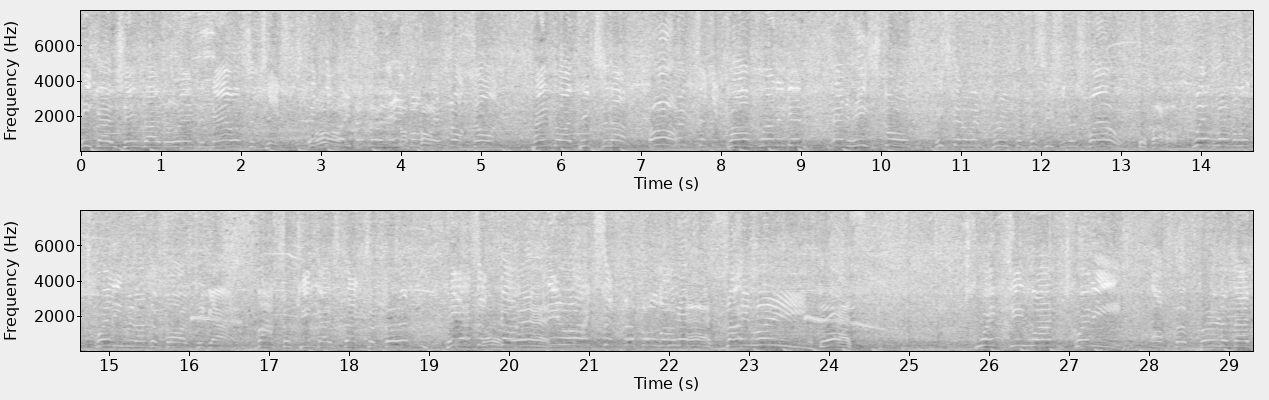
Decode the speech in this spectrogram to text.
He goes end over end, and now it's a test. It's the Oh. lead that the Eagles Oh. have knocked on. Pangai picks it up. Oh! Moves it to Kyle Flanagan, and he scores. He's going to improve the position as well. Wow. We're level at 20 with under five to go. Marshall King goes back to Burton. He hasn't Got got it. it. He likes it. The Bulldogs. Yes. They lead. Yes. 21-20 off the boot of Matt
